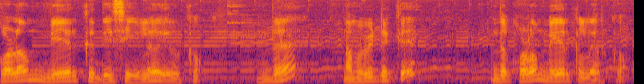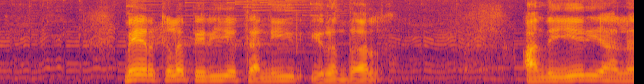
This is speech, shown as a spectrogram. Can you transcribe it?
குளம் மேற்கு திசையில் இருக்கும். இந்த நம்ம வீட்டுக்கு இந்த குளம் மேற்கில் இருக்கும். மேற்கில் பெரிய தண்ணீர் இருந்தால் அந்த ஏரியாவில்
